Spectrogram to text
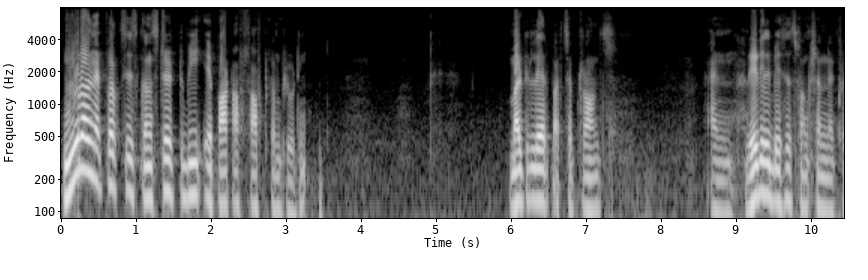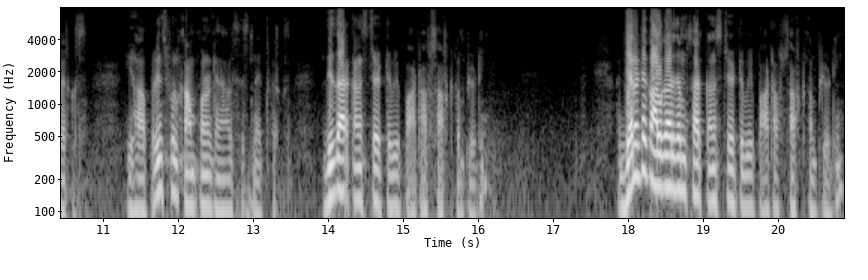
Neural networks is considered to be a part of soft computing, multilayer perceptrons and radial basis function networks, you have principal component analysis networks. These are considered to be part of soft computing. Genetic algorithms are considered to be part of soft computing.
